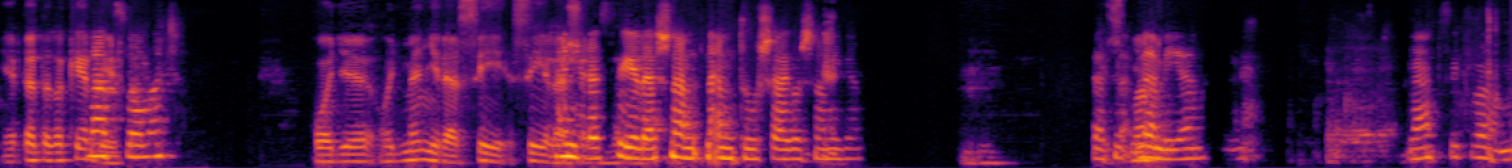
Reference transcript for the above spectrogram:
értetted a Not kérdést? so much. Hogy, hogy mennyire szé, széles. Mennyire széles, nem, nem túlságosan, igen. Mhm. Tehát ne, not- nem ilyen. Látszik valami?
